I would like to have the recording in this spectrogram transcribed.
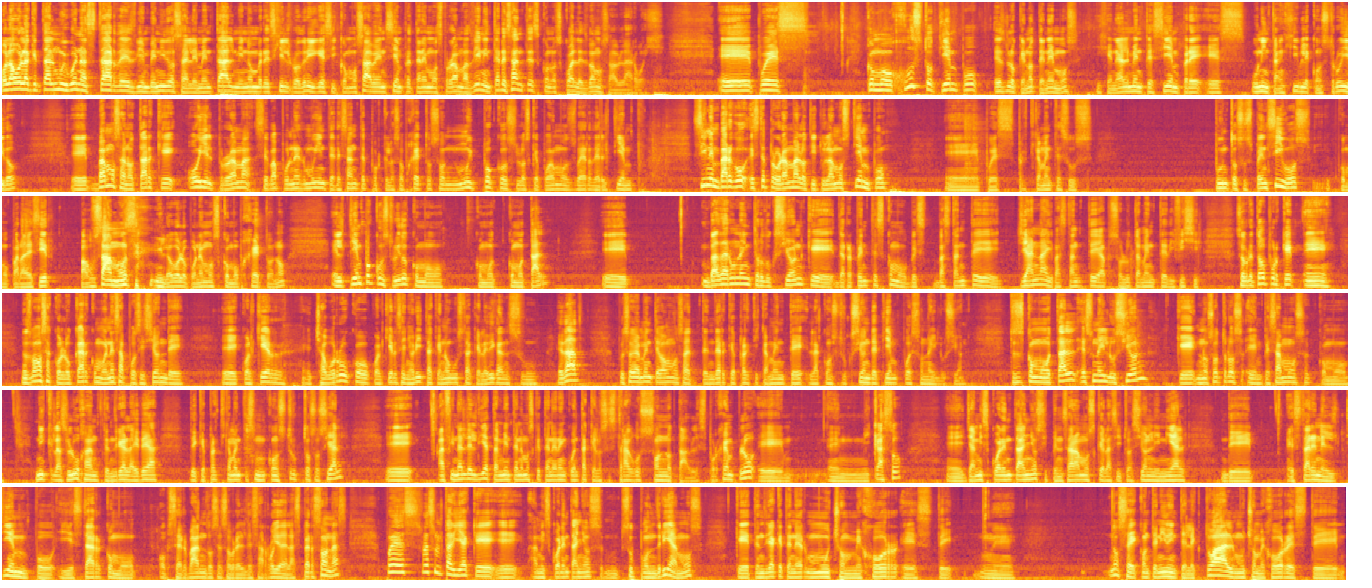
Hola, hola, ¿qué tal? Muy buenas tardes, bienvenidos a Elemental, mi nombre es Gil Rodríguez y como saben siempre tenemos programas bien interesantes con los cuales vamos a hablar hoy. Eh, pues como justo tiempo es lo que no tenemos y generalmente siempre es un intangible construido, eh, vamos a notar que hoy el programa se va a poner muy interesante porque los objetos son muy pocos los que podemos ver del tiempo. Sin embargo, este programa lo titulamos Tiempo eh, pues prácticamente sus puntos suspensivos, como para decir pausamos y luego lo ponemos como objeto, ¿no? El tiempo construido como, como, como tal eh, va a dar una introducción que de repente es como bastante llana y bastante absolutamente difícil. Sobre todo porque eh, nos vamos a colocar como en esa posición de cualquier chaborruco o cualquier señorita que no gusta que le digan su edad, pues obviamente vamos a entender que prácticamente la construcción de tiempo es una ilusión. Entonces, como tal, es una ilusión que nosotros empezamos, como Niklas Luhmann tendría la idea de que prácticamente es un constructo social. Eh, al final del día también tenemos que tener en cuenta que los estragos son notables. Por ejemplo, eh, en mi caso, eh, ya mis 40 años, si pensáramos que la situación lineal de estar en el tiempo y estar como observándose sobre el desarrollo de las personas, pues resultaría que eh, a mis 40 años supondríamos que tendría que tener mucho mejor, este, eh, no sé, contenido intelectual, mucho mejor, este,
